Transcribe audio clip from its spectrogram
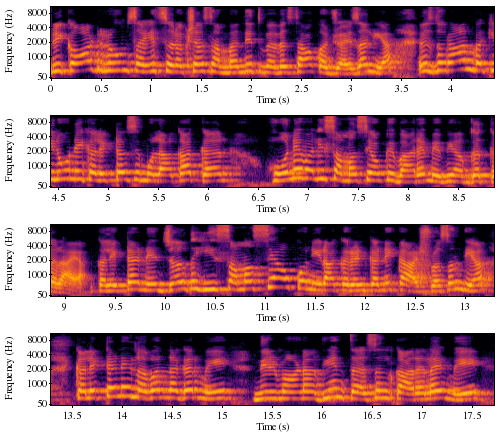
रिकॉर्ड रूम सहित सुरक्षा संबंधित व्यवस्थाओं का जायजा लिया। इस दौरान वकीलों ने कलेक्टर से मुलाकात कर होने वाली समस्याओं के बारे में भी अवगत कराया। कलेक्टर ने जल्द ही समस्याओं को निराकरण करने का आश्वासन दिया। कलेक्टर ने लवन नगर में निर्माणाधीन तहसील कार्यालय में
